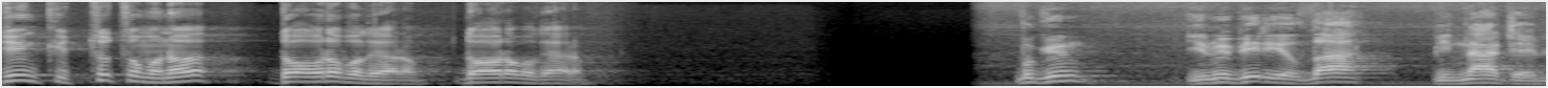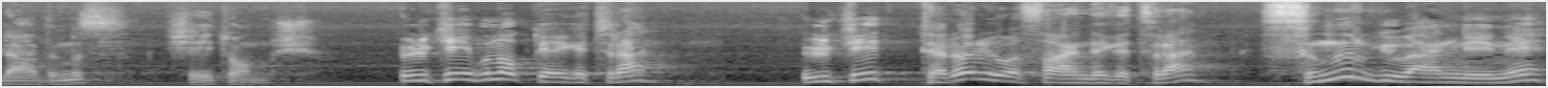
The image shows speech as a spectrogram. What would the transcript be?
dünkü tutumunu doğru buluyorum. Doğru buluyorum. Bugün 21 yılda binlerce evladımız şehit olmuş. Ülkeyi bu noktaya getiren, ülkeyi terör yuvası haline getiren, sınır güvenliğini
